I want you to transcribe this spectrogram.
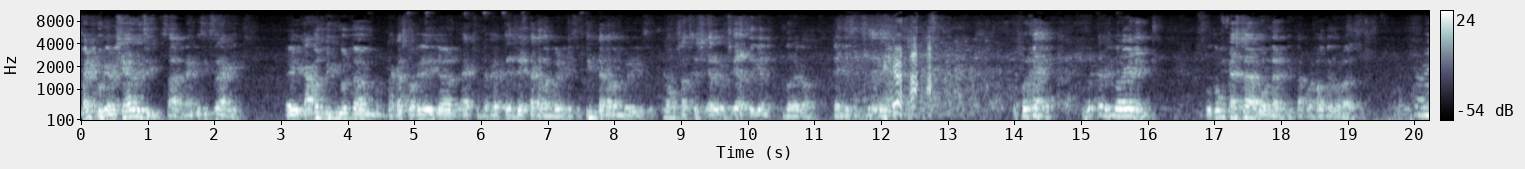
ফাইট করি, আমি শেয়ার বেছি স্যার নাইনটি সিক্সের আগে। এই কাগজ বিক্রি করতাম, ঢাকা স্টকে এইটা একশো দেখা যাচ্ছে, দেড় টাকা দাম বেড়ে গেছে, তিন টাকা দাম বেড়ে গেছে। আমার সাথে শেয়ারের শেয়ার থেকে ধরে দেওয়া নাইনটি সিক্স খুব একটা বেশি ধরা নেই। প্রথম ক্যাশটা বন্ধ আর কি, তারপর হালকা ধরা আছে। আমি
